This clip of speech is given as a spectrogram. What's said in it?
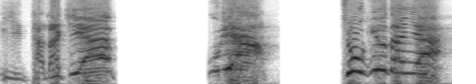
いただきや！うりゃ！超球団や、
